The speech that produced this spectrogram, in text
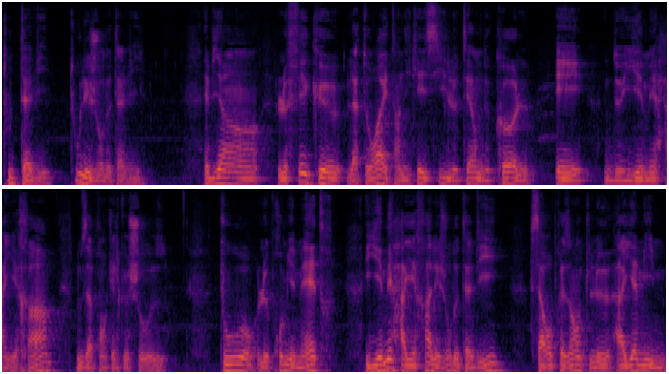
toute ta vie, tous les jours de ta vie. Eh bien, le fait que la Torah ait indiqué ici le terme de Kol et de Yeme Hayecha nous apprend quelque chose. Pour le premier maître, Yeme Hayecha, les jours de ta vie, ça représente le Hayamim,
